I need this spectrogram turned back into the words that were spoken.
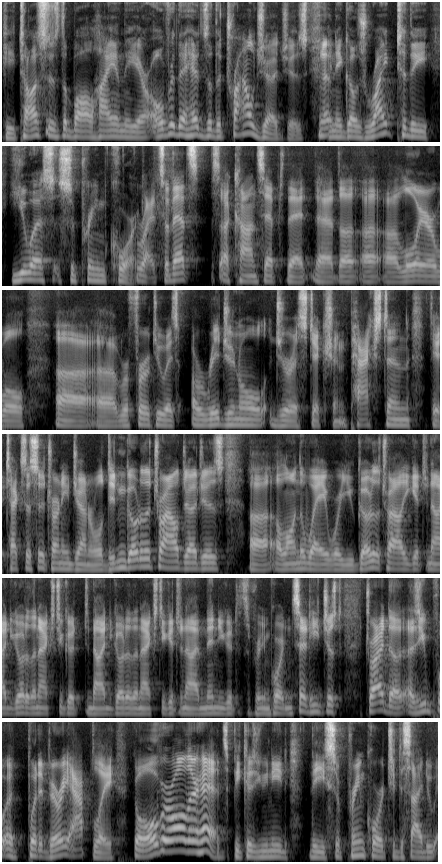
he tosses the ball high in the air over the heads of the trial judges yep. and he goes right to the U.S. Supreme Court. Right. So that's a concept that uh, the, uh, a lawyer will uh, uh, refer to as original jurisdiction. Paxton, the Texas Attorney General, didn't go to the trial judges uh, along the way where you go to the trial, you get denied, you go to the next, you get denied, you go to the next, you get denied, and then you get to the Supreme Court. Instead, he just tried to, as you put it very aptly, go over all their heads because you need the Supreme Court to decide to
